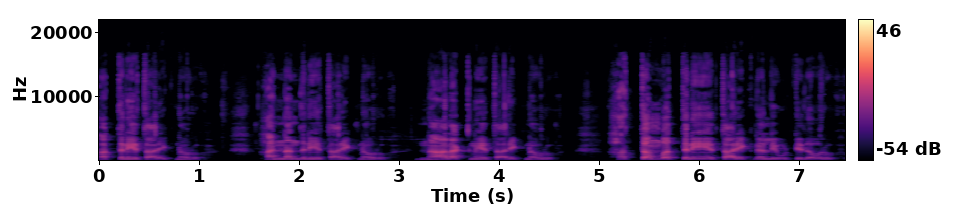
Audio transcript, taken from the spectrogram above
ಹತ್ತನೇ ತಾರೀಕಿನವರು, ಹನ್ನೊಂದನೇ ತಾರೀಕಿನವರು, ನಾಲ್ಕನೇ ತಾರೀಕಿನವರು, ಹತ್ತೊಂಬತ್ತನೇ ತಾರೀಕಿನಲ್ಲಿ ಹುಟ್ಟಿದವರು,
